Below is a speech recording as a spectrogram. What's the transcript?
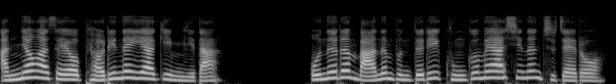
안녕하세요. 별인의 이야기입니다. 오늘은 많은 분들이 궁금해 하시는 주제로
